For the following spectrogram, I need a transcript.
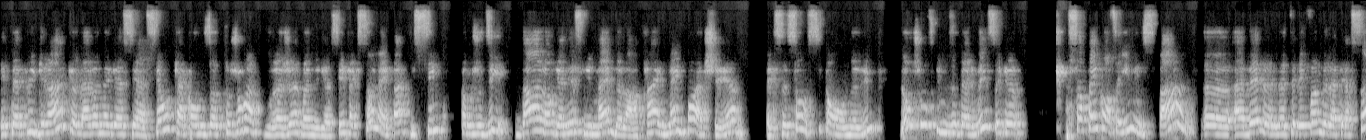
était plus grand que la renégociation quand on nous a toujours encouragé à renégocier. Fait que ça, l'impact ici, comme je vous dis, dans l'organisme lui-même de l'entraide, même pas HL. Fait que c'est ça aussi qu'on a vu. L'autre chose qui nous est arrivée, c'est que certains conseillers municipaux euh, avaient le, le téléphone de la personne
